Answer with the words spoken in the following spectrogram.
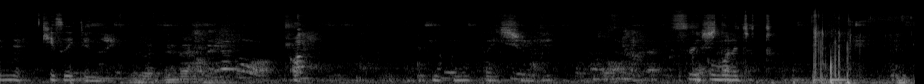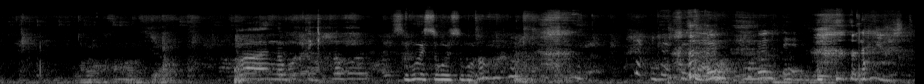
めんね。気づいてない。あ。なくなった一瞬で。吸い込まれちゃった。わあ登ってき登るすごいすごいすごい。うんって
